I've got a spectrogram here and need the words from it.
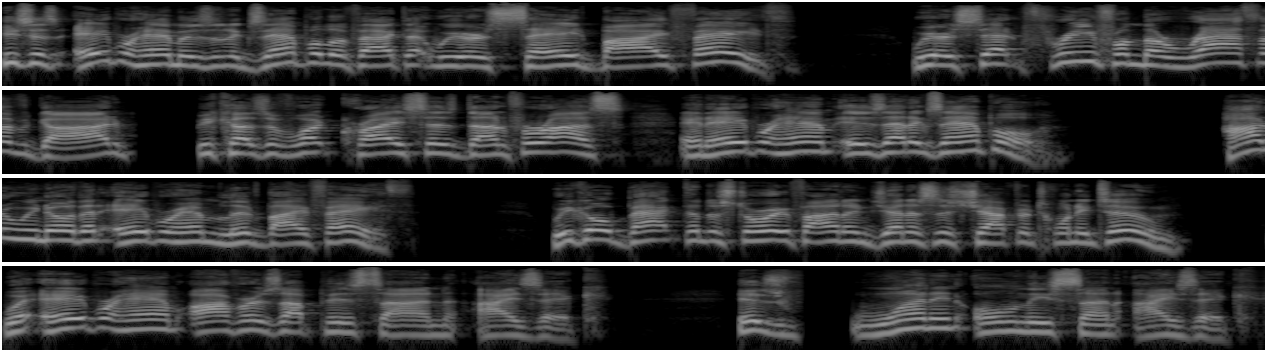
He says Abraham is an example of the fact that we are saved by faith. We are set free from the wrath of God because of what Christ has done for us. And Abraham is that example. How do we know that Abraham lived by faith? We go back to the story found in Genesis chapter 22, where Abraham offers up his son Isaac, his one and only son Isaac.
